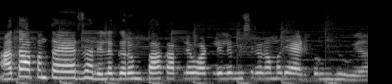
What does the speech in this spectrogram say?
आता आपण तयार झालेला गरम पाक आपल्या वाटलेल्या मिश्रणामध्ये ऍड करून घेऊया.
